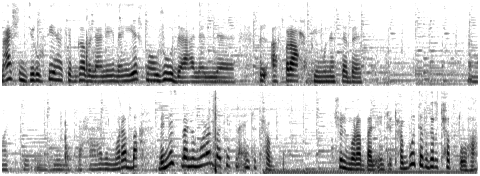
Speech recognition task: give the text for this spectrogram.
ما عادش نديروا فيها كيف قبل يعني ما هيش موجودة على في الأفراح وفي المناسبات. هذه المربى. بالنسبة للمربى كيف ما أنتم تحبوا. شو المربى اللي أنتم تحبوه تقدروا تحطوها.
